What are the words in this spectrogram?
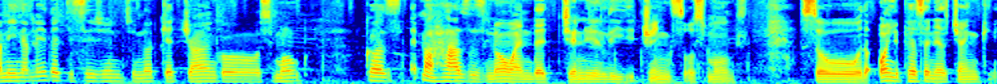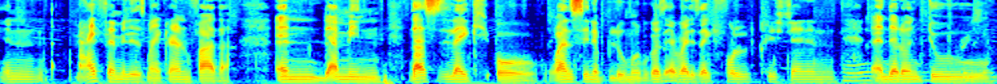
I mean, I made that decision to not get drunk or smoke because at my house there's no one that genuinely drinks or smokes. So the only person that's drunk in my family is my grandfather. And I mean, that's like, oh, once in a blue moon because everybody's like full Christian and mm. they don't do,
